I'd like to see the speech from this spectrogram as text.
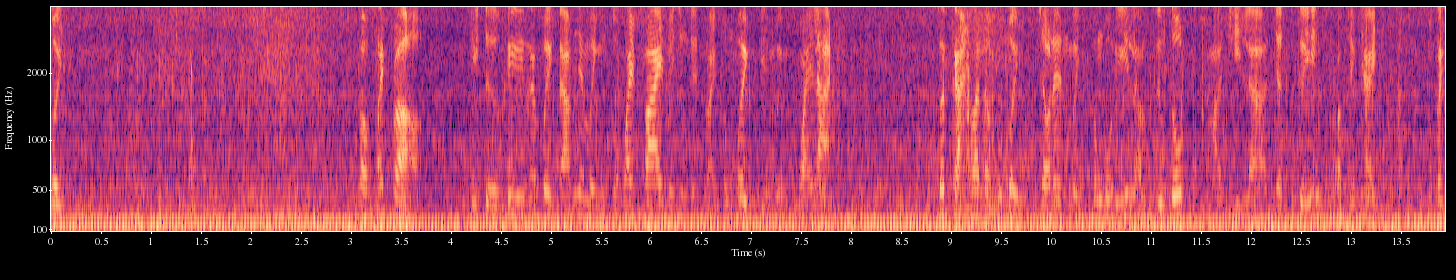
mình. Vào sách vở, thì từ khi năm 18 nhà mình có wifi, mình dùng điện thoại thông minh thì mình quay lại. Tất cả hoạt động của mình, cho nên mình không có ý làm siêu tốt mà chỉ là nhật ký hoặc hình ảnh một cách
